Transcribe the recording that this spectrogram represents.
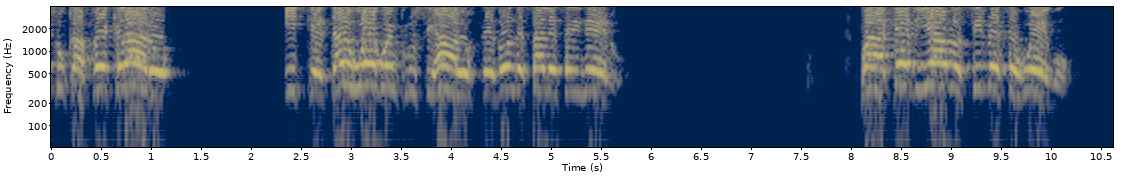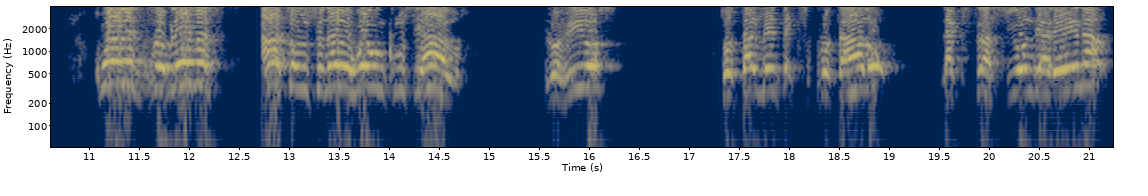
su café claro y que está en juego encrucijados de dónde sale ese dinero. ¿Para qué diablos sirve ese juego? ¿Cuáles problemas ha solucionado el juego encrucijados? Los ríos totalmente explotados, la extracción de arena,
